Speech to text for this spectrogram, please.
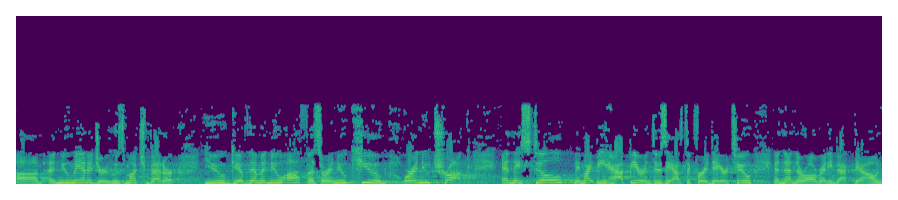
um, a new manager who's much better, you give them a new office or a new cube or a new truck, and they still, they might be happy or enthusiastic for a day or two, and then they're already back down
